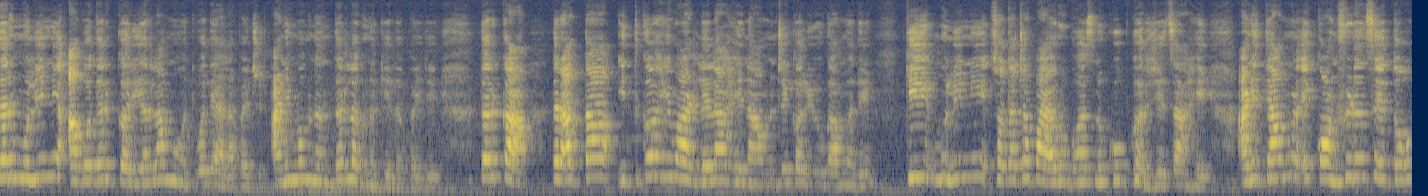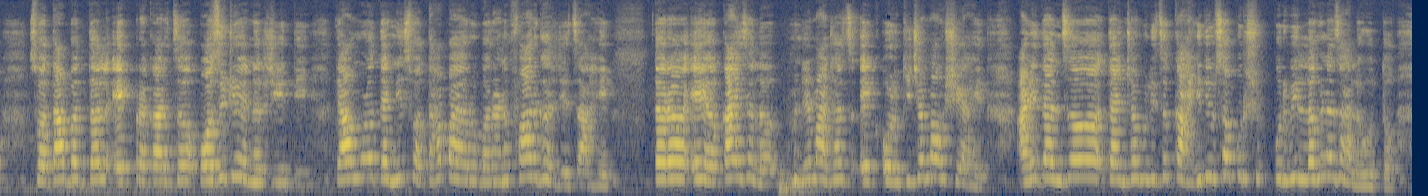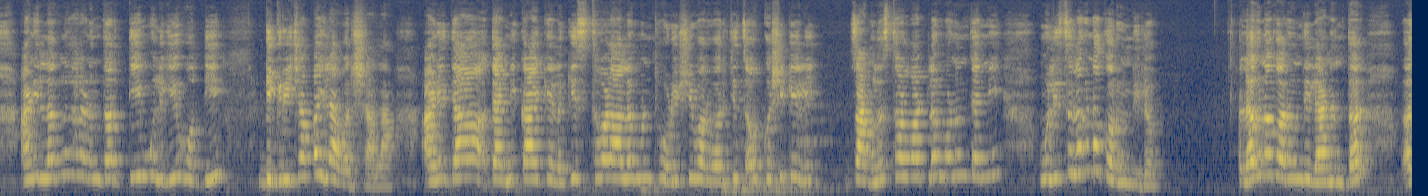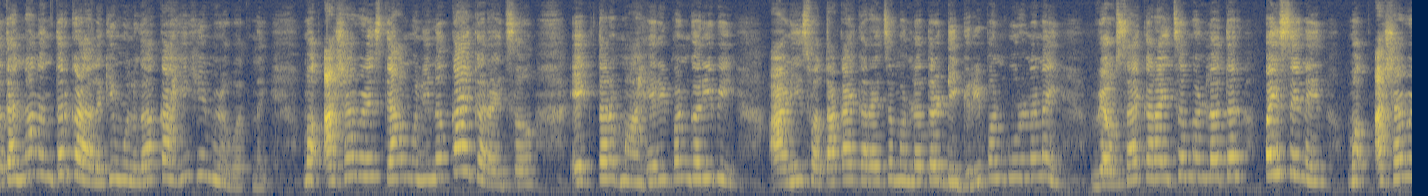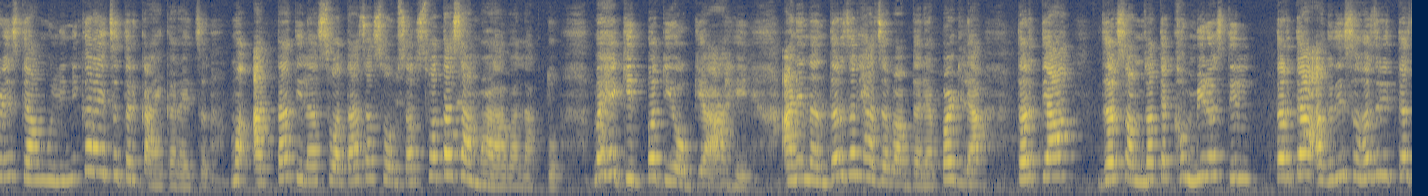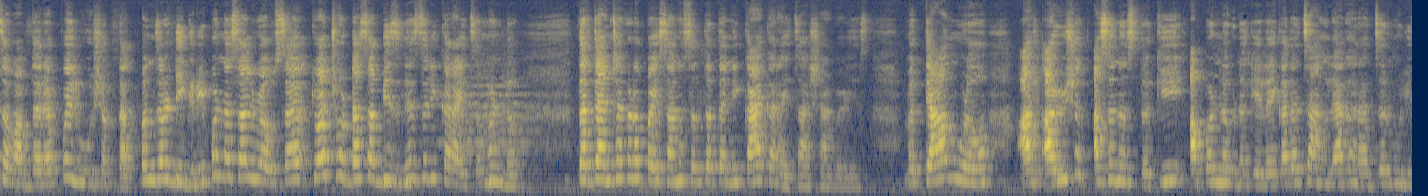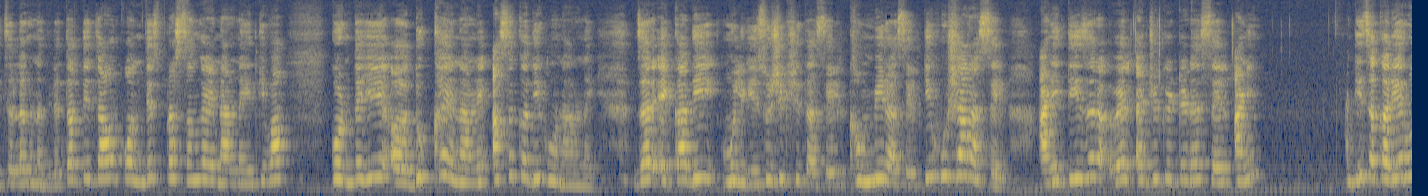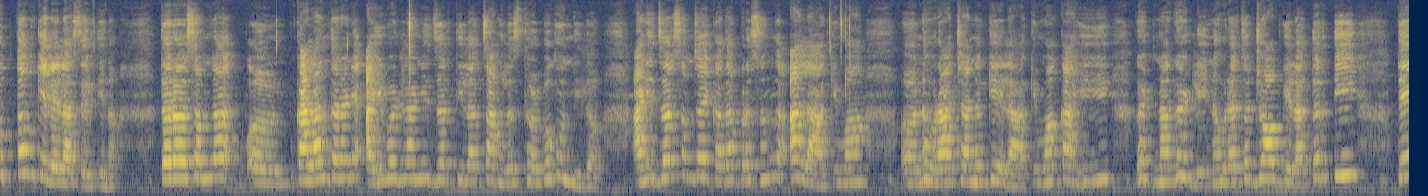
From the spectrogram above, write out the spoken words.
तर मुलींनी अगोदर करिअरला महत्त्व द्यायला पाहिजे आणि मग नंतर लग्न केलं पाहिजे. तर का? तर आता इतकं हे वाढलेलं आहे ना म्हणजे कलियुगामध्ये की मुलींनी स्वतःच्या पायावर उभं असणं खूप गरजेचं आहे. आणि त्यामुळे एक कॉन्फिडन्स येतो. स्वतःबद्दल एक प्रकारचं पॉझिटिव्ह एनर्जी येते. त्यामुळं त्यांनी स्वतः पायावर उभं राहणं फार गरजेचं आहे. तर ए काय झालं? म्हणजे माझ्याच एक ओळखीच्या मावशी आहेत आणि त्यांचं त्यांच्या मुलीचं काही दिवसापूर्वी पूर्वी लग्न झालं होतं. आणि लग्न झाल्यानंतर ती मुलगी होती डिग्रीच्या पहिल्या वर्षाला. आणि त्या त्यांनी काय केलं की स्थळ आलं म्हणून थोडीशी वरवरची चौकशी केली. चांगलं स्थळ वाटलं म्हणून त्यांनी मुलीचं लग्न करून दिलं. लग्न करून दिल्यानंतर त्यांना नंतर कळालं की मुलगा काहीही मिळवत नाही. मग अशा वेळेस त्या मुलीनं काय करायचं? एकतर माहेरी पण गरिबी आणि स्वतः काय करायचं म्हणलं तर डिग्री पण पूर्ण नाही व्यवसाय करायचं म्हणलं तर पैसे नाहीत. मग अशा वेळेस त्या मुलींनी करायचं तर काय करायचं? मग आत्ता तिला स्वतःचा संसार स्वतः सांभाळावा लागतो. मग हे कितपत योग्य आहे? आणि नंतर जर ह्या जबाबदाऱ्या पडल्या तर त्या जर समजा त्या खंबीर असतील तर त्या अगदी सहजरित्या जबाबदाऱ्या पैलवू शकतात. पण जर डिग्री पण नसाल व्यवसाय किंवा छोटासा बिझनेस जरी करायचं म्हणलं तर त्यांच्याकडे पैसा नसेल तर त्यांनी काय करायचं अशा वेळेस? मग त्यामुळं आयुष्यात असं नसतं की आपण लग्न केलं एखाद्या चांगल्या घरात जर मुलीचं लग्न दिलं तर तिच्यावर कोणतेच प्रसंग येणार नाहीत किंवा कोणतेही दुःख येणार नाही असं कधी होणार नाही. जर एखादी मुलगी सुशिक्षित असेल खंबीर असेल ती हुशार असेल आणि ती जर वेल एज्युकेटेड असेल आणि तिचं करिअर उत्तम केलेलं असेल तिनं तर समजा कालांतराने आई वडिलांनी जर तिला चांगलं स्थळ बघून दिलं आणि जर समजा एखादा प्रसंग आला किंवा नवरा अचानक गेला किंवा काहीही घटना घडली नवऱ्याचा जॉब गेला तर ती ते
